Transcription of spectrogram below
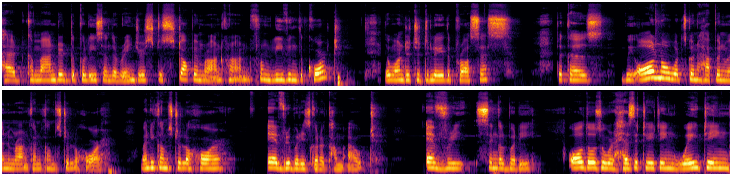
had commanded the police and the rangers to stop Imran Khan from leaving the court. They wanted to delay the process because we all know what's going to happen when Imran Khan comes to Lahore. When he comes to Lahore, everybody's going to come out. Every single body. All those who were hesitating, waiting,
